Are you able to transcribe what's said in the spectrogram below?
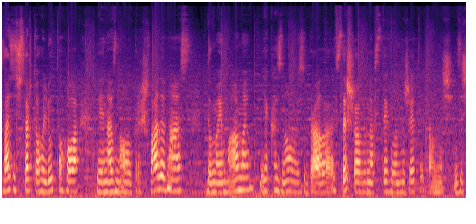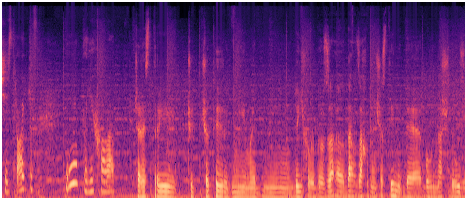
24 лютого війна знову прийшла до нас, до моєї мами, яка знову зібрала все, що вона встигла нажити там за 6 років, і поїхала Через 3-4 дні ми доїхали до за- да, заходної частини, де були наші друзі,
